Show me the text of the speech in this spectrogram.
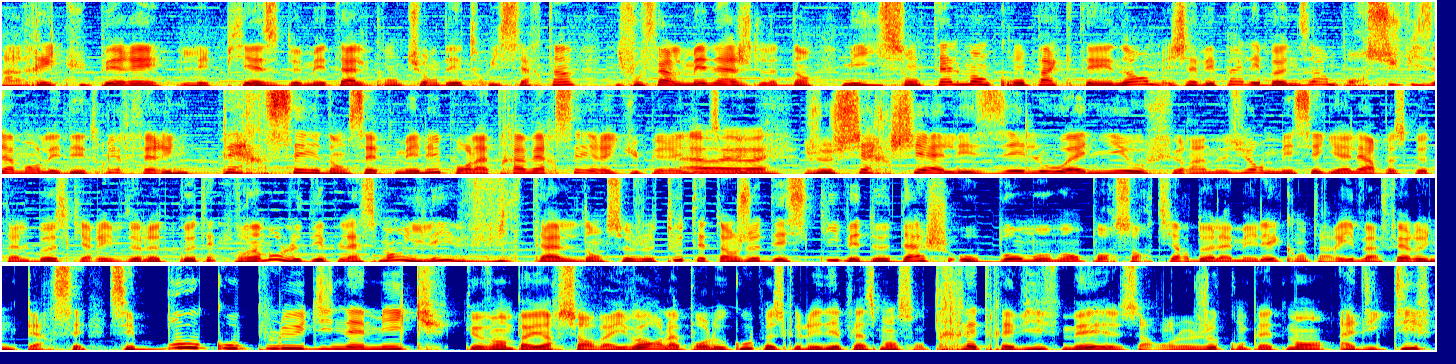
à récupérer les pièces de métal quand tu en détruis certains, il faut faire le ménage là-dedans. Mais ils sont tellement compacts et énormes, j'avais pas les bonnes armes pour suffisamment les détruire, faire une percée dans cette mêlée pour la traverser et récupérer Ah l'XP. ouais, ouais. Je cherchais à les éloigner au fur et à mesure, mais c'est galère parce que t'as le boss qui arrive de l'autre côté. Vraiment, le déplacement, il est vital dans ce jeu. Tout est un jeu d'esquive et de dash au bon moment pour sortir de la mêlée quand t'arrives à faire une percée. C'est beaucoup plus dynamique que Vampire Survivor, là pour le coup, parce que les déplacements sont très très vifs, mais ça rend le jeu complètement addictif.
